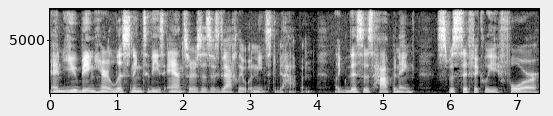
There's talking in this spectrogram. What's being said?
and you being here listening to these answers is exactly what needs to happen. Like, this is happening specifically for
